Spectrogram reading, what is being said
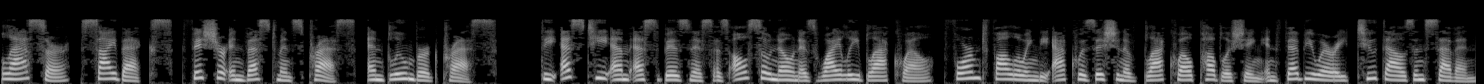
Lasser, Sybex, Fisher Investments Press, and Bloomberg Press. The STMS business is also known as Wiley Blackwell, formed following the acquisition of Blackwell Publishing in February 2007.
